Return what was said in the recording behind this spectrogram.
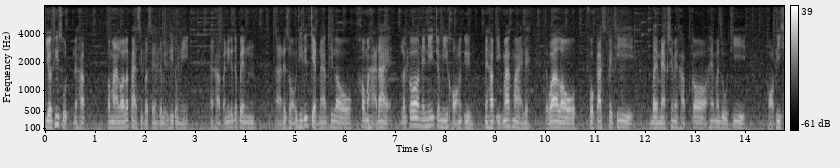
เยอะที่สุดนะครับ ประมาณร้อยละ80%จะมาอยู่ที่ตรงนี้นะครับ อันนี้ก็จะเป็นในส่วนของวิธีที่ 7 นะครับที่เราเข้ามาหาได้ แล้วก็ในนี้จะมีของอื่นนะครับอีกมากมายเลย แต่ว่าเราโฟกัสไปที่ไบแม็กใช่ไหมครับ ก็ให้มาดูที่ หอ PK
